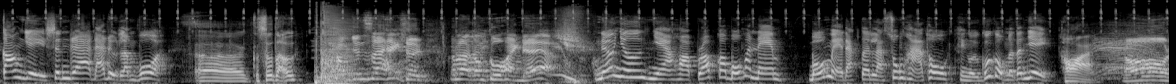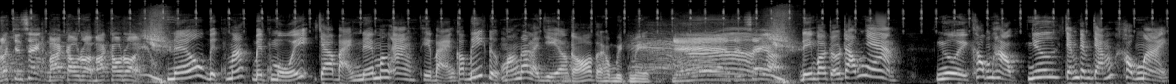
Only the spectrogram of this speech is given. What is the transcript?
Con gì sinh ra đã được làm vua? Ờ, sư tử không chính xác rồi đó là con cua hoàng đế ạ Nếu như nhà Hòa Prop có bốn anh em, bố mẹ đặt tên là Xuân Hạ Thu thì người cuối cùng là tên gì? hòa ồ đó chính xác ba câu rồi ba câu rồi Nếu bịt mắt, bịt mũi cho bạn nếm món ăn thì bạn có biết được món đó là gì không? có tại không bịt miệng yeah chính xác ạ Điền vào chỗ trống nha. Người không học như chấm chấm chấm không mài.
